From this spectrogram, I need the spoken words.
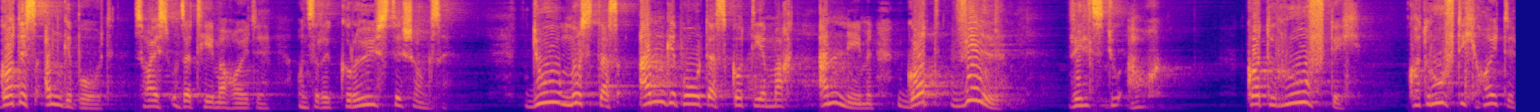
Gottes Angebot, so heißt unser Thema heute, unsere größte Chance. Du musst das Angebot, das Gott dir macht, annehmen. Gott will. Willst du auch? Gott ruft dich. Gott ruft dich heute.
